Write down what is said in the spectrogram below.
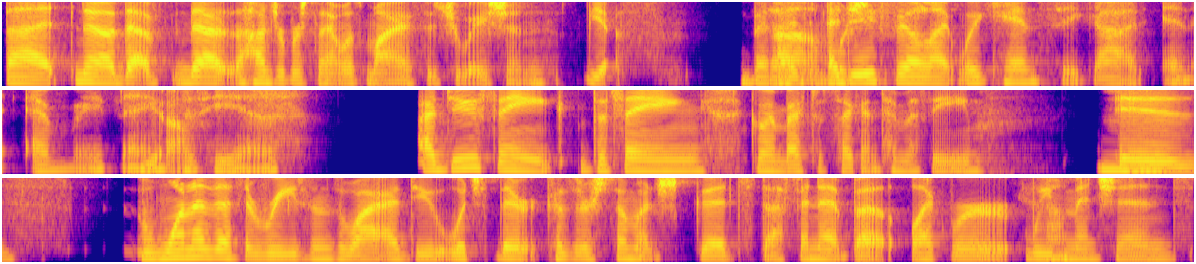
But no, that that hundred percent was my situation. Yes. but I, Um, I which- do feel like we can see God in everything Yeah. because He is. I do think the thing going back to Second Timothy Mhm. is one of the, the reasons why I do, which there because there's so much good stuff in it, but like we're we've mentioned,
